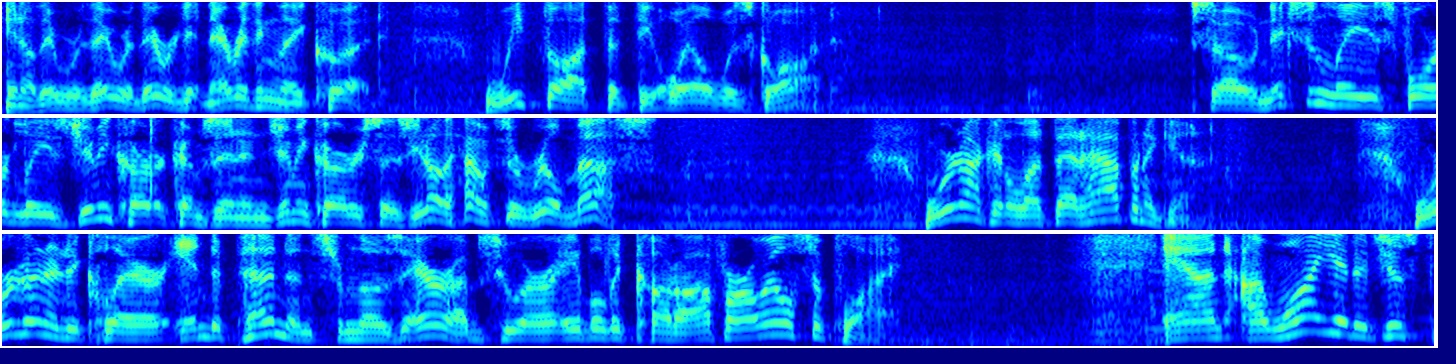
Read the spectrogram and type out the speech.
You know, they were they were they were getting everything they could. We thought that the oil was gone. So Nixon leaves, Ford leaves, Jimmy Carter comes in, and Jimmy Carter says, "You know, that was a real mess. We're not going to let that happen again. We're going to declare independence from those Arabs who are able to cut off our oil supply." And I want you to just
